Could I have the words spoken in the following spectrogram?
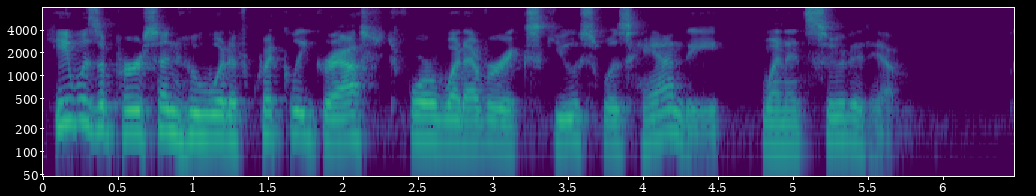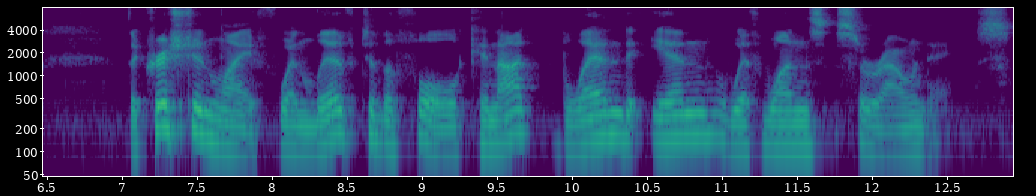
He was a person who would have quickly grasped for whatever excuse was handy when it suited him. The Christian life, when lived to the full, cannot blend in with one's surroundings.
